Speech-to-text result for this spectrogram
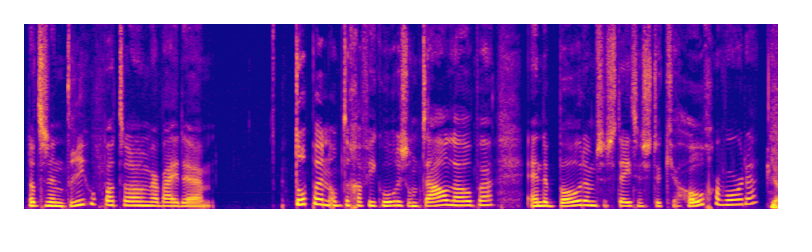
Dat is een driehoekpatroon waarbij de toppen op de grafiek horizontaal lopen en de bodems steeds een stukje hoger worden. Ja.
